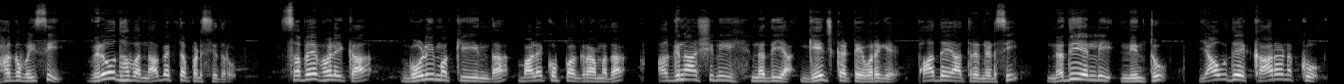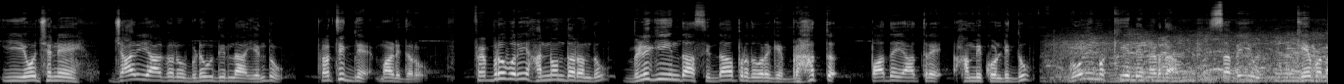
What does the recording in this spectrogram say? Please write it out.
ಭಾಗವಹಿಸಿ ವಿರೋಧವನ್ನು ವ್ಯಕ್ತಪಡಿಸಿದರು. ಸಭೆ ಬಳಿಕ ಗೋಳಿಮಕ್ಕಿಯಿಂದ ಬಾಳೆಕೊಪ್ಪ ಗ್ರಾಮದ ಅಗ್ನಾಶಿನಿ ನದಿಯ ಗೇಜ್ ಕಟ್ಟೆವರೆಗೆ ಪಾದಯಾತ್ರೆ ನಡೆಸಿ ನದಿಯಲ್ಲಿ ನಿಂತು ಯಾವುದೇ ಕಾರಣಕ್ಕೂ ಈ ಯೋಜನೆ ಜಾರಿಯಾಗಲು ಬಿಡುವುದಿಲ್ಲ ಎಂದು ಪ್ರತಿಜ್ಞೆ ಮಾಡಿದರು. ಫೆಬ್ರವರಿ ಹನ್ನೊಂದರಂದು ಬೆಳಗ್ಗೆಯಿಂದ ಸಿದ್ದಾಪುರದವರೆಗೆ ಬೃಹತ್ ಪಾದಯಾತ್ರೆ ಹಮ್ಮಿಕೊಂಡಿದ್ದು, ಗೋಳಿಮಕ್ಕಿಯಲ್ಲಿ ನಡೆದ ಸಭೆಯು ಕೇವಲ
